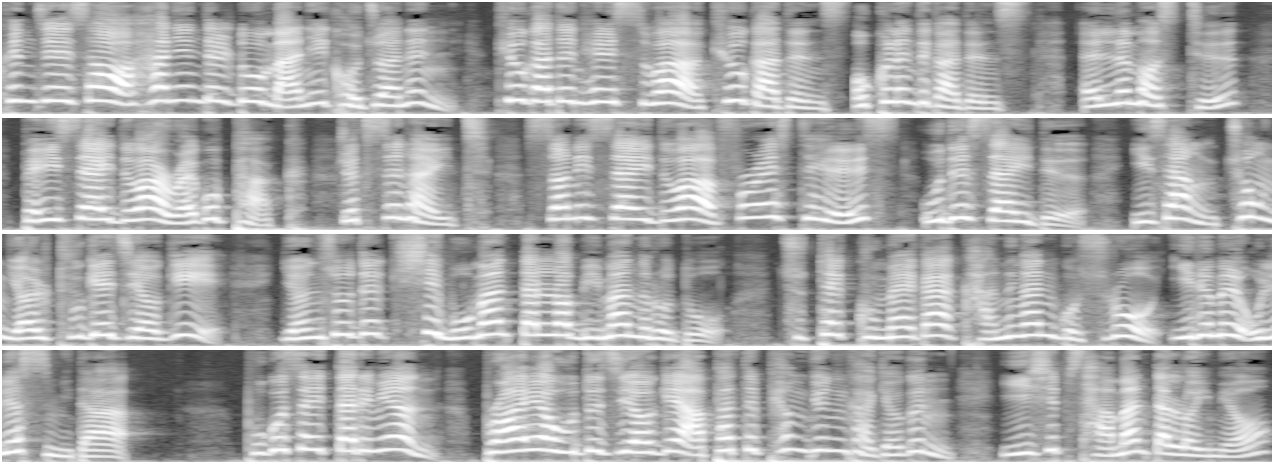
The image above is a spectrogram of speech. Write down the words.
퀸즈에서 한인들도 많이 거주하는 큐가든 힐스와 큐가든스, 오클랜드 가든스, 엘름허스트, 베이사이드와 레고파크, 잭슨 하이트, 써니사이드와 포레스트 힐스, 우드사이드 이상 총 12개 지역이 연소득 15만 달러 미만으로도 주택 구매가 가능한 곳으로 이름을 올렸습니다. 보고서에 따르면 브라이어 우드 지역의 아파트 평균 가격은 24만 달러이며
